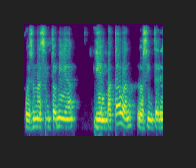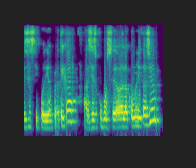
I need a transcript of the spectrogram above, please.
pues una sintonía y empataban los intereses y podían platicar. Así es como se daba la comunicación.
